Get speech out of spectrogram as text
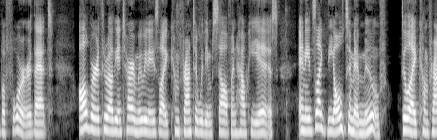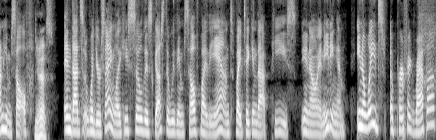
before that Albert throughout the entire movie is like confronted with himself and how he is, and it's like the ultimate move to like confront himself. Yes. And that's what you're saying. Like he's so disgusted with himself by the end by taking that piece, you know, and eating him. In a way, it's a perfect wrap up,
